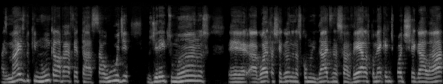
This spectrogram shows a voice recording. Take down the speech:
Mas mais do que nunca ela vai afetar a saúde, os direitos humanos. É, agora está chegando nas comunidades, nas favelas. Como é que a gente pode chegar lá?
